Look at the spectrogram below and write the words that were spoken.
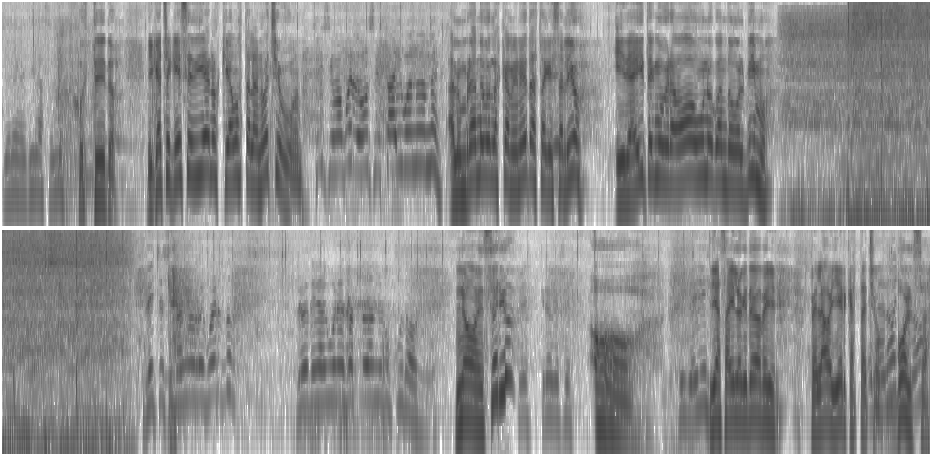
Yo le metí la. Justito. Y cacha que ese día nos quedamos hasta la noche, weón. Sí, sí me acuerdo, vos estaba ahí jugando también. Alumbrando con las camionetas hasta que salió. Y de ahí tengo grabado uno cuando volvimos. De hecho, si mal no recuerdo, debo tener alguna de esas todas en mi computador. No, ¿en serio? Sí, creo que sí. Oh. Ya sabéis lo que te voy a pedir. Pelado Yerka está hecho noche, bolsa.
